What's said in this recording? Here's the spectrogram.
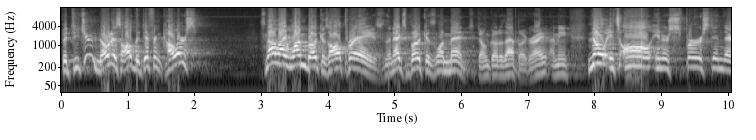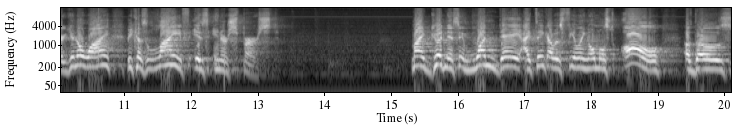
But did you notice all the different colors? It's not like one book is all praise and the next book is lament. Don't go to that book, right? I mean, no, it's all interspersed in there. You know why? Because life is interspersed. My goodness, in one day, I think I was feeling almost all of those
